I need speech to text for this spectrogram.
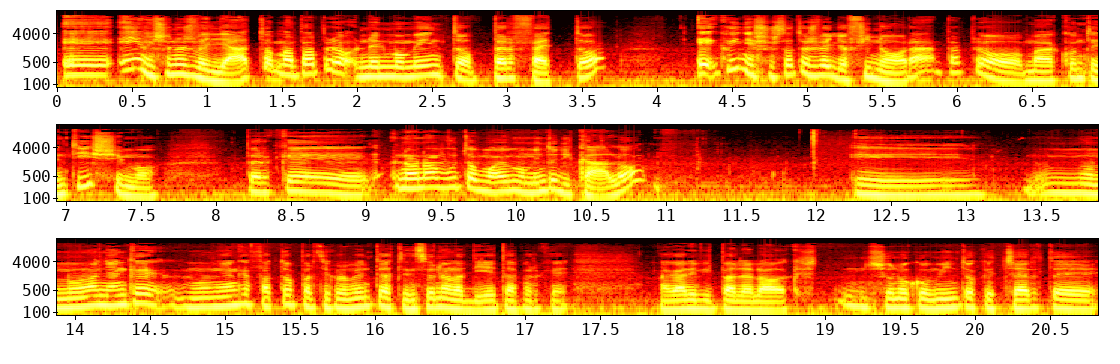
E, e io mi sono svegliato ma proprio nel momento perfetto e quindi sono stato sveglio finora, proprio ma contentissimo, perché non ho avuto un momento di calo e non, non, ho neanche, non ho neanche fatto particolarmente attenzione alla dieta perché magari vi parlerò, sono convinto che certe,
